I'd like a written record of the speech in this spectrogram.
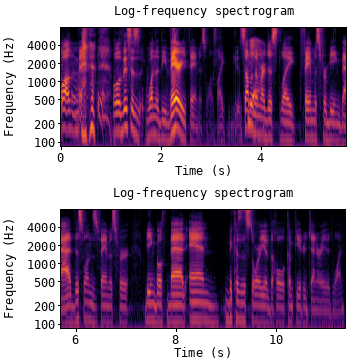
Well, well, this is one of the very famous ones. Like some of them are just like famous for being bad. This one's famous for being both bad and because of the story of the whole computer generated one.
